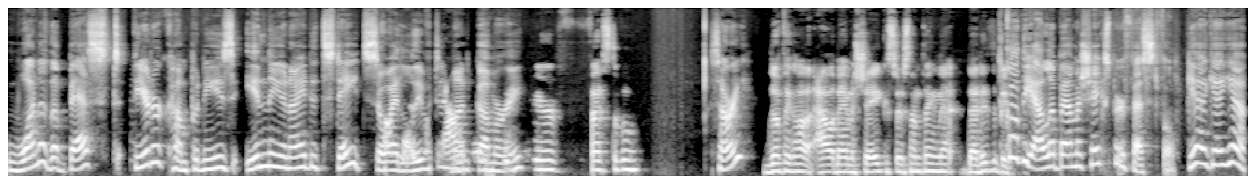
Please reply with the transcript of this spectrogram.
one of the best theater companies in the United States. So I lived in Montgomery. Shakespeare Festival. Sorry? Don't they call it Alabama Shakes or something? That that is a big It's called the Alabama Shakespeare Festival. Yeah, yeah, yeah.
